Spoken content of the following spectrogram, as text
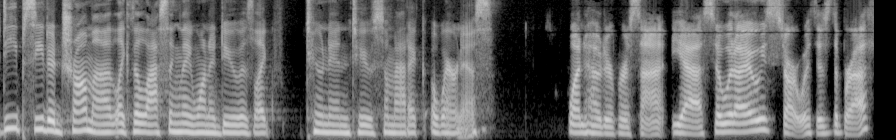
deep seated trauma, like, the last thing they want to do is like tune into somatic awareness. 100%. Yeah. So, what I always start with is the breath.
